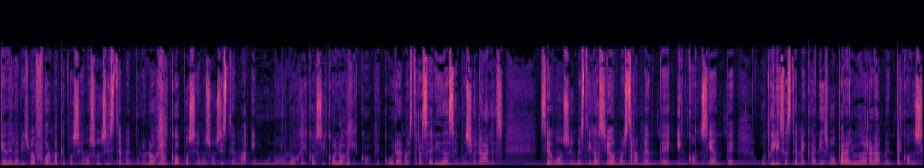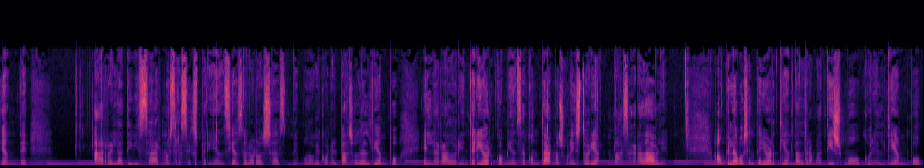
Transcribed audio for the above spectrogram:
que de la misma forma que poseemos un sistema inmunológico, poseemos un sistema inmunológico psicológico que cura nuestras heridas emocionales. Según su investigación, nuestra mente inconsciente utiliza este mecanismo para ayudar a la mente consciente a relativizar nuestras experiencias dolorosas, de modo que con el paso del tiempo el narrador interior comienza a contarnos una historia más agradable. Aunque la voz interior tienda al dramatismo, con el tiempo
